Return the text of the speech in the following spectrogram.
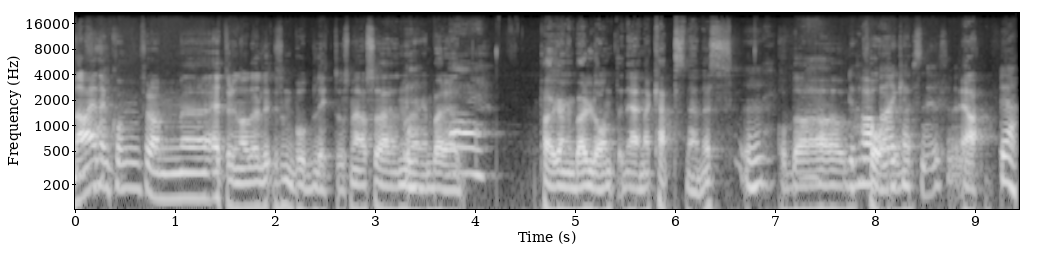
Nei, den kom fram eh, etter hun hadde liksom bodd litt hos meg. Og så har jeg noen ganger bare et par ganger bare lånt en av capsene hennes. Og da Du har jeg- capsen er- Ja, Ja,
